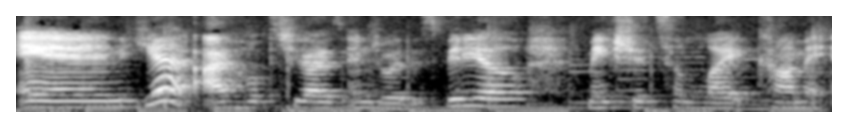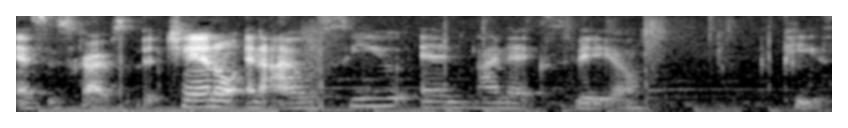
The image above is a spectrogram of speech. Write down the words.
And yeah i hope that you guys enjoyed this video. Make sure to like comment and subscribe to the channel and i will see you in my next video. Peace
